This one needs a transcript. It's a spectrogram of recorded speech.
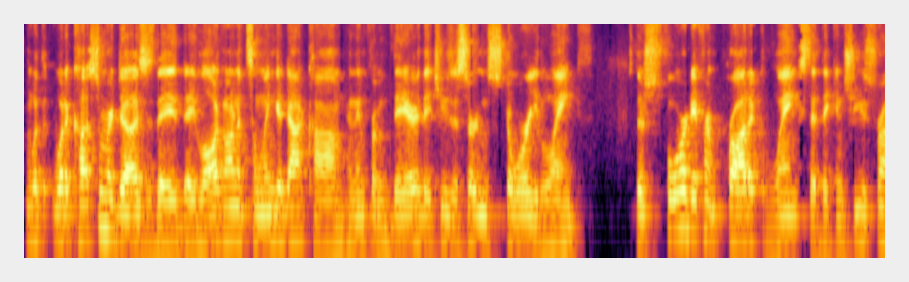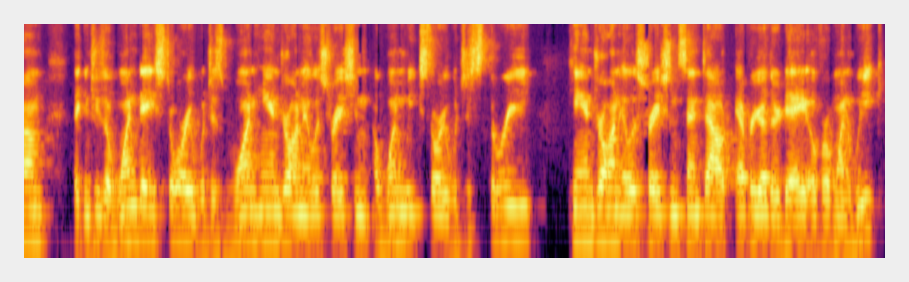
what, what a customer does is they, they log on to Tellinga.com and then from there they choose a certain story length. There's four different product lengths that they can choose from. They can choose a one day story, which is one hand drawn illustration, a one week story, which is three hand drawn illustrations sent out every other day over one week,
